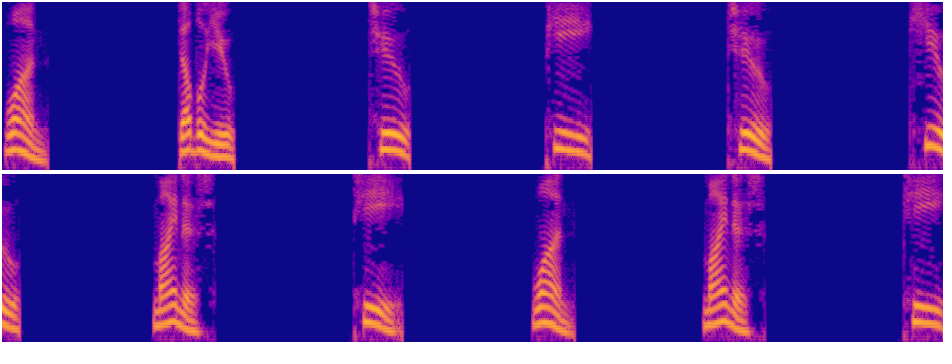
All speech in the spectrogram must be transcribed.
one. W. two. P. two. Q. minus T. one. Minus T.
